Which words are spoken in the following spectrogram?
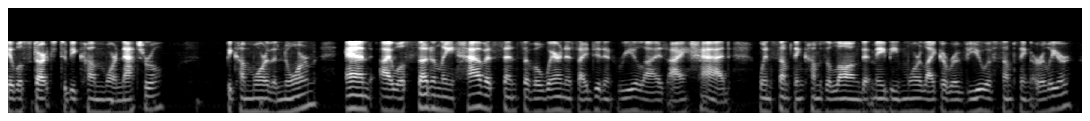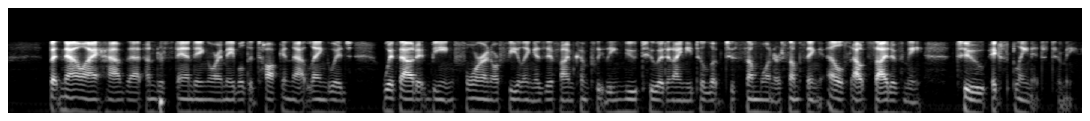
it will start to become more natural, become more the norm, and I will suddenly have a sense of awareness I didn't realize I had when something comes along that may be more like a review of something earlier. But now I have that understanding, or I'm able to talk in that language without it being foreign or feeling as if I'm completely new to it and I need to look to someone or something else outside of me to explain it to me.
